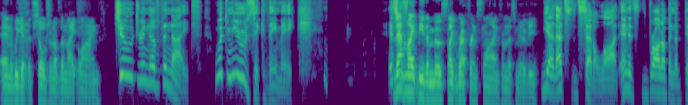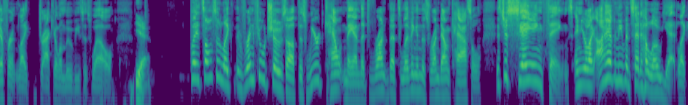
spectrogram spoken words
and we get the children of the night line. Children of the night, what music they make. It's that just- might be the most like reference line from this movie. yeah, that's said a lot, and it's brought up in the different like Dracula movies as well. Yeah, But it's also like if Renfield shows up, this weird count man that's run that's living in this rundown castle is just saying things, and you're like, I haven't even said hello yet. Like,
